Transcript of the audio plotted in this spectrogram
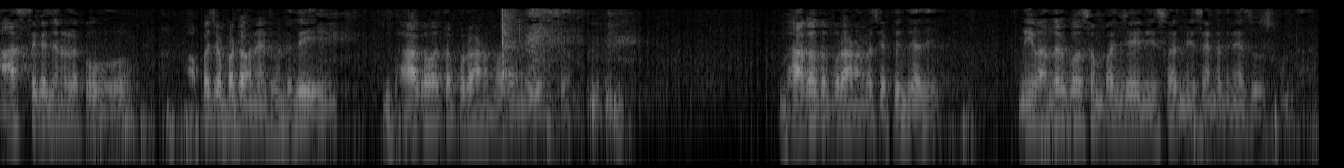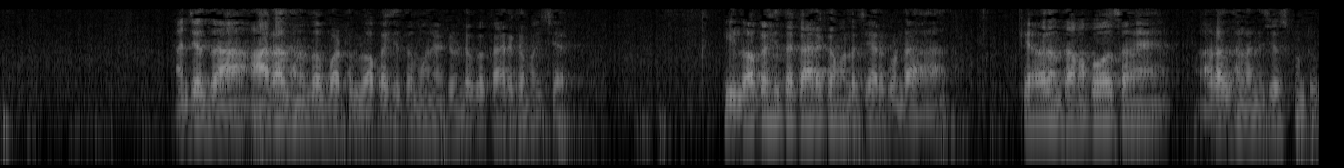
ఆస్తిక జనులకు అప్పచెప్పటం అనేటువంటిది భాగవత పురాణం మొదలైన గురించి భాగవత పురాణంలో చెప్పింది అది. నీవందరి కోసం పనిచేయి నీ నీ సంగతి నేను చూసుకుంటా. అంచేత ఆరాధనతో పాటు లోకహితం అనేటువంటి ఒక కార్యక్రమం ఇచ్చారు. ఈ లోకహిత కార్యక్రమంలో చేరకుండా కేవలం తమ కోసమే ఆరాధనలన్నీ చేసుకుంటూ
